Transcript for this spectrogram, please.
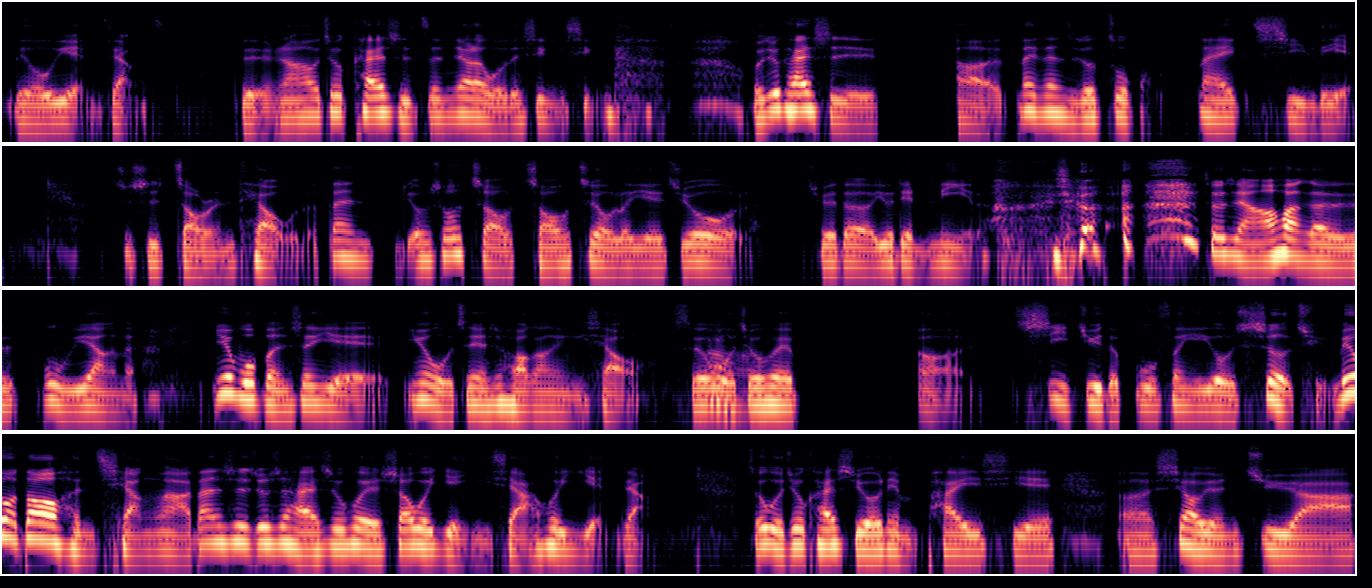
留言这样子，对，然后就开始增加了我的信心，我就开始呃那阵子就做那一系列，就是找人跳舞的，但有时候找找久了也就觉得有点腻了，就就想要换个不一样的，因为我本身也因为我之前是华冈影校，所以我就会。呃，戏剧的部分也有摄取，没有到很强啦，但是就是还是会稍微演一下，会演这样，所以我就开始有点拍一些呃校园剧啊，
